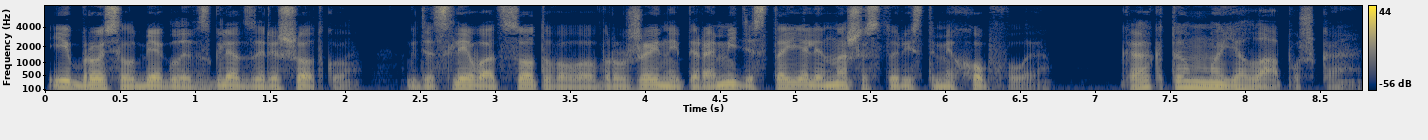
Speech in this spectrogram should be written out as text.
И бросил беглый взгляд за решетку, где слева от сотового в ружейной пирамиде стояли наши с туристами хопфулы. Как там моя лапушка?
